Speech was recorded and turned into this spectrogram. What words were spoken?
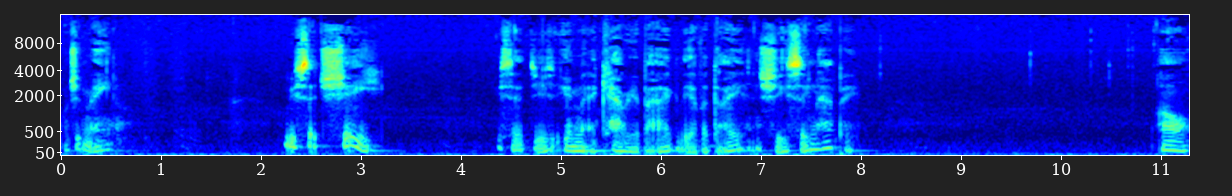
What do you mean? You said she. You said you, you met a carrier bag the other day and she seemed happy. Oh,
